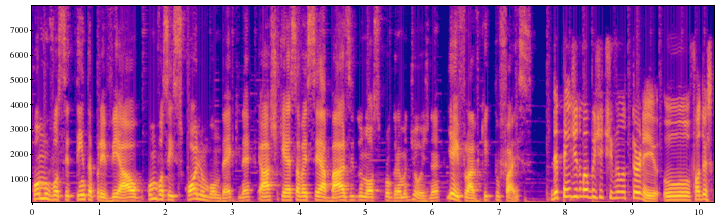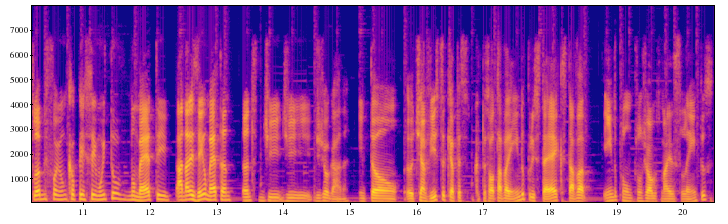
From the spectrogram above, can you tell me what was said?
como você tenta prever algo, como você escolhe um bom deck, né? Eu acho que essa vai ser a base do nosso programa de hoje, né? E aí, Flávio, o que, que tu faz? Depende do meu objetivo no torneio. O Founders Club foi um que eu pensei muito no meta e analisei o meta antes de, de, de jogar, né? Então, eu tinha visto que, que o pessoal tava indo pro Stacks, tava indo pra, um, pra uns jogos mais lentos.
